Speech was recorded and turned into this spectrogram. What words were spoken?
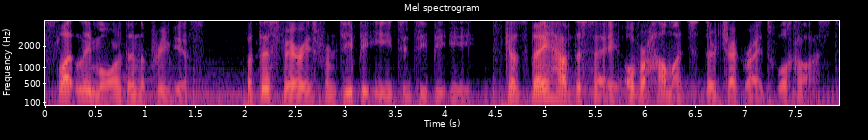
slightly more than the previous but this varies from DPE to DPE because they have the say over how much their check rides will cost.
